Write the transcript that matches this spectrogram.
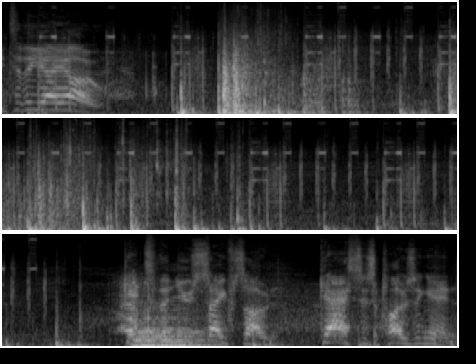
headed to the AO. Get to the new safe zone. Gas is closing in.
